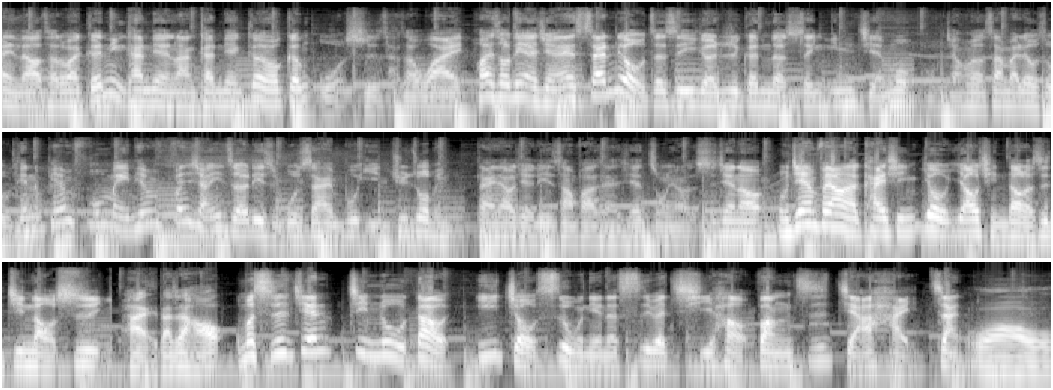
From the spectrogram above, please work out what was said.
欢迎来到叉叉 Y 跟你看电影，让看电影更有梗。我是叉叉 Y，欢迎收听 HNS 三六，这是一个日更的声音节目。我们将会有三百六十五天的篇幅，每天分享一则历史故事和一部影剧作品，带你了解历史上发生一些重要的事件哦。我们今天非常的开心，又邀请到的是金老师。嗨，大家好。我们时间进入到一九四五年的四月七号，纺织甲海战。哇哦，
